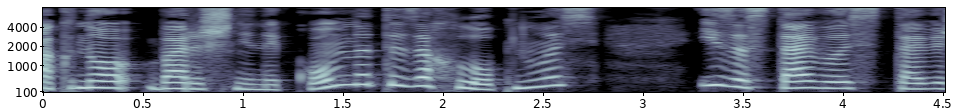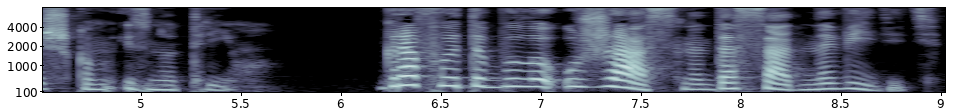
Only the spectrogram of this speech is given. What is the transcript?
Окно барышниной комнаты захлопнулось и заставилось ставишком изнутри. Графу это было ужасно досадно видеть.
